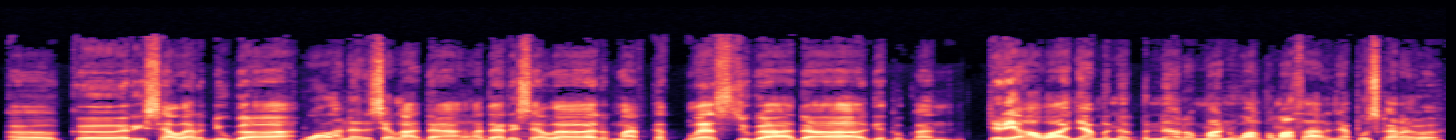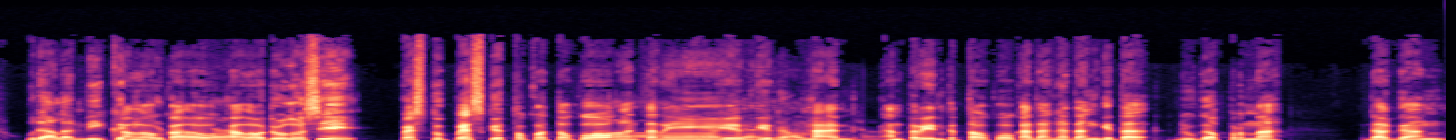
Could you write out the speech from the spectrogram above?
eh, ke reseller juga Wah, ada reseller. ada ada reseller marketplace juga ada gitu kan. Jadi yang awalnya benar-benar manual pemasarannya pun sekarang Betul. udah lebih ke Kalau kalau ya. kalau dulu sih face to face ke toko-toko Oh, anterin iya, gitu iya, kan iya. anterin ke toko kadang-kadang kita juga pernah dagang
